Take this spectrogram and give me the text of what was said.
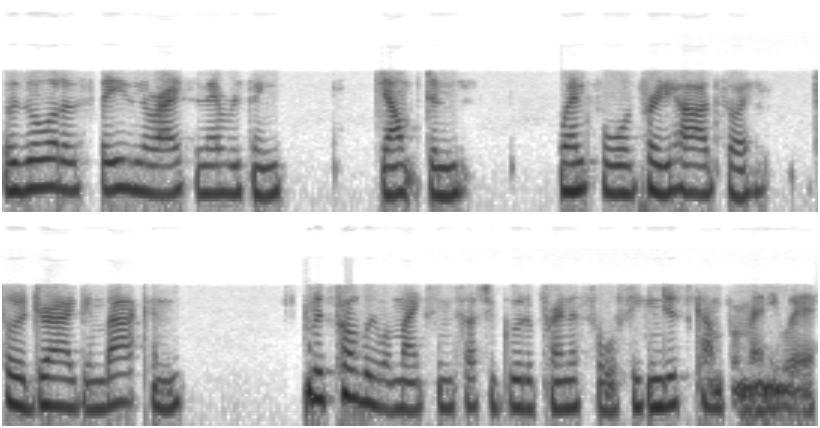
there was a lot of speed in the race, and everything jumped and went forward pretty hard, so I sort of dragged him back. And it's probably what makes him such a good apprentice horse. He can just come from anywhere,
